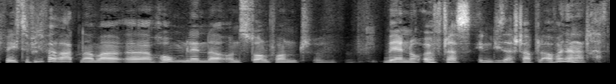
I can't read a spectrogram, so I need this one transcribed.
Ich will nicht zu viel verraten, aber äh, Homelander und Stormfront werden noch öfters in dieser Staffel aufeinandertreffen.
